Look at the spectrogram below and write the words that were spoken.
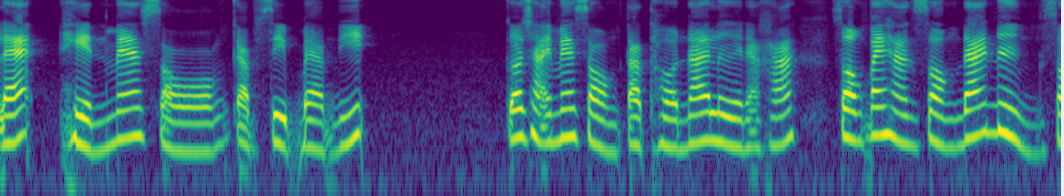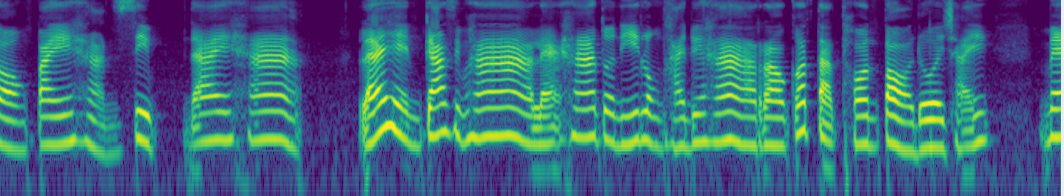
และเห็นแม่ 2 กับ 10 แบบนี้ ก็ใช้แม่ 2 ตัดทอนได้เลยนะคะ 2 ไปหาร 2 ได้ 1 2 ไปหาร 10 ได้ 5และเห็น 95 และ 5 ตัวนี้ลงท้ายด้วย 5 เราก็ตัดทอนต่อโดยใช้แม่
